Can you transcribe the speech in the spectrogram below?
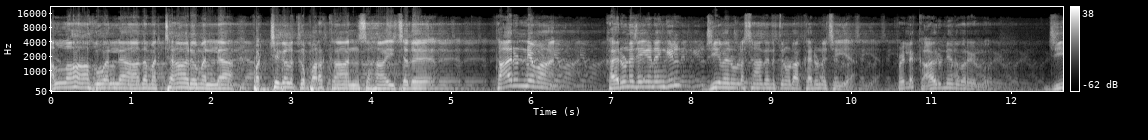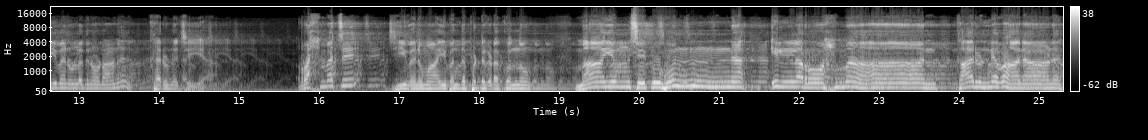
അള്ളാഹുവല്ലാതെ മറ്റാരുമല്ല പക്ഷികൾക്ക് പറക്കാൻ സഹായിച്ചത്. കാരുണ്യവാൻ. കരുണ ചെയ്യണമെങ്കിൽ ജീവനുള്ള സാധനത്തിനോട് ആ കരുണ ചെയ്യുക. കാരുണ്യം എന്ന് പറയുള്ളൂ. ജീവനുള്ളതിനോടാണ് കരുണ ചെയ്യുക. റഹ്മത്ത് ജീവനുമായി ബന്ധപ്പെട്ട് കിടക്കുന്നു. മായും ഇല്ല റഹ്മാൻ. കാരുണ്യവാനാണ്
